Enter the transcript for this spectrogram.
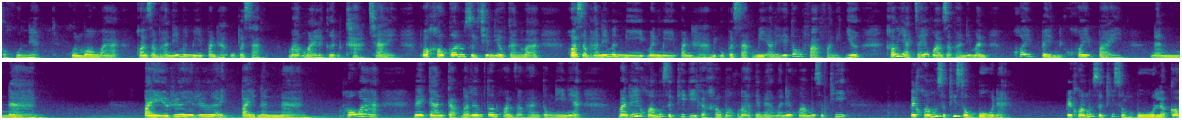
กับคุณเนี่ย คุณมองว่าความสัมพันธ์นี้มันมีปัญหาอุปสรรค มากมายเหลือเกินค่ะ ใช่ เพราะเขาก็รู้สึกเช่นเดียวกันว่าความสัมพันธ์นี้มันมีมันมีปัญหา มีอุปสรรค มีอะไรที่ต้องฝ่าฟันอีกเยอะ เขาอยากจะให้ความสัมพันธ์ที่มันค่อยเป็นค่อยไปนานๆ ไปเรื่อยๆ ไปนานๆ เพราะว่าในการกลับมาเริ่มต้นความสัมพันธ์ตรงนี้เนี่ย มันให้ความรู้สึกที่ดีกับเขามากๆเลยนะ มันให้ความรู้สึกที่เป็นความรู้สึกที่สมบูรณ์น่ะ เป็นความรู้สึกที่สมบูรณ์ แล้วก็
